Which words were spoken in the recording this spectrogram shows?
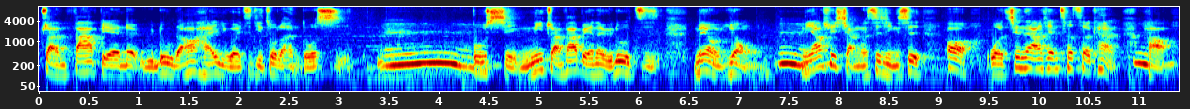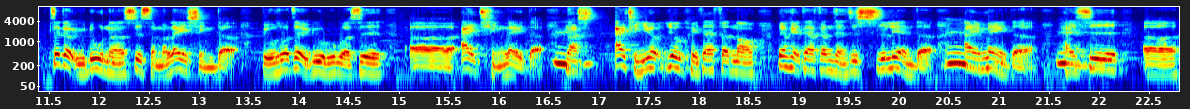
转发别人的语录，然后还以为自己做了很多事。嗯，不行，你转发别人的语录只没有用。嗯，你要去想的事情是，哦，我现在要先测测看，好，这个语录呢是什么类型的？比如说，这语录如果是呃爱情类的，那爱情又又可以再分哦，又可以再分成是失恋的、暧昧的，还是呃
